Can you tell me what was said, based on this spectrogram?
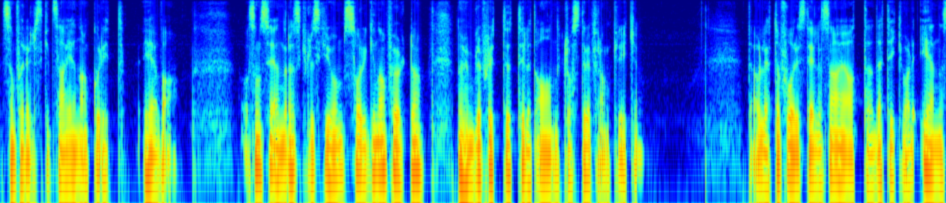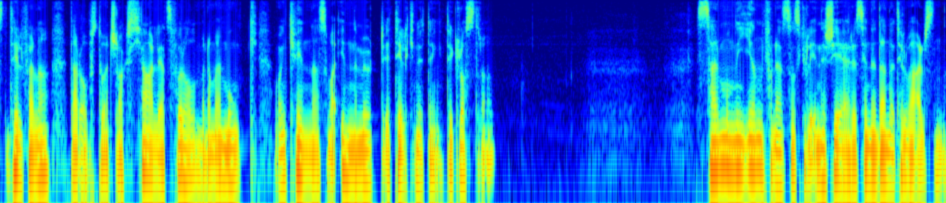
som forelsket seg i en ankoritt, Eva, og som senere skulle skrive om sorgen han følte når hun ble flyttet til et annet kloster i Frankrike. Det er jo lett å forestille seg at dette ikke var det eneste tilfellet der det oppsto et slags kjærlighetsforhold mellom en munk og en kvinne som var innemurt i tilknytning til klosteret. Seremonien for den som skulle initieres inn i denne tilværelsen,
